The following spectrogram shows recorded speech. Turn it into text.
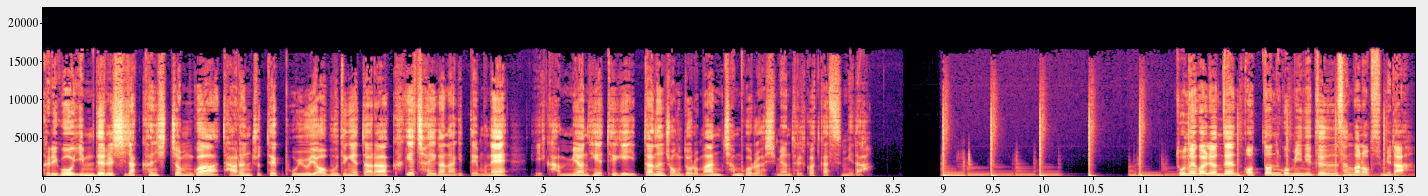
그리고 임대를 시작한 시점과 다른 주택 보유 여부 등에 따라 크게 차이가 나기 때문에 이 감면 혜택이 있다는 정도로만 참고를 하시면 될 것 같습니다. 돈에 관련된 어떤 고민이든 상관없습니다.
